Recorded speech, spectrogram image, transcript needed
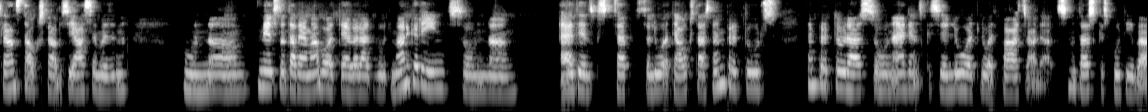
transtaugskābes jāsamazina. Un um, viens no tādiem avotiem varētu būt margarīns un um, ēdiens, kas cepts ļoti augstās temperatūras temperatūrās un ēdiens, kas ir ļoti, ļoti pārstrādāts. Nu, tas, kas būtībā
